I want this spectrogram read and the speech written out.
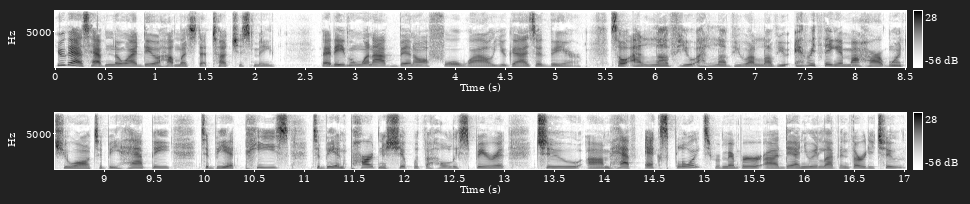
You guys have no idea how much that touches me that even when I've been off for a while, you guys are there. So I love you. I love you. I love you. Everything in my heart wants you all to be happy, to be at peace, to be in partnership with the Holy Spirit, to um, have exploits. Remember uh, Daniel 11 32?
